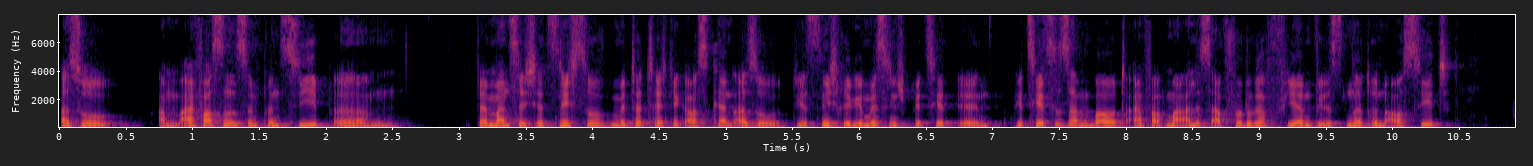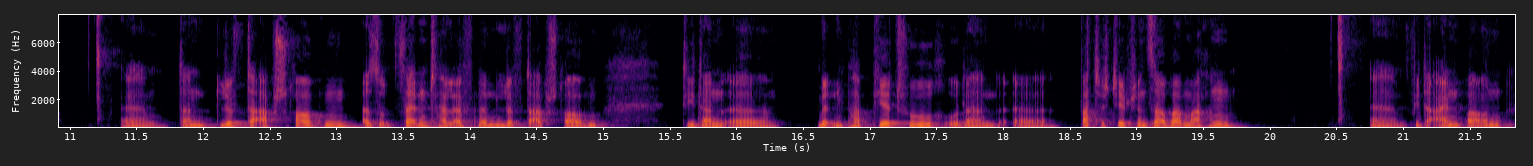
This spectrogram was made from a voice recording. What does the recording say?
also am einfachsten ist im Prinzip ähm, wenn man sich jetzt nicht so mit der Technik auskennt, also die jetzt nicht regelmäßig einen PC, äh, zusammenbaut, einfach mal alles abfotografieren, wie das denn da drin aussieht. Ähm, dann Lüfter abschrauben, also Seitenteil öffnen, Lüfter abschrauben, die dann äh, mit einem Papiertuch oder äh, Wattestäbchen sauber machen, äh, wieder einbauen.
